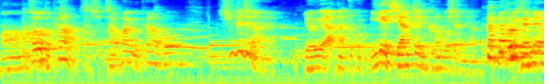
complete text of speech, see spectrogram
아. 저도 더 편하고 사실 작업하기도 편하고 힘들진 않아요. 여기가 약간 조금 미래지향적인 그런 곳이었네요. 그렇게 됐네요.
